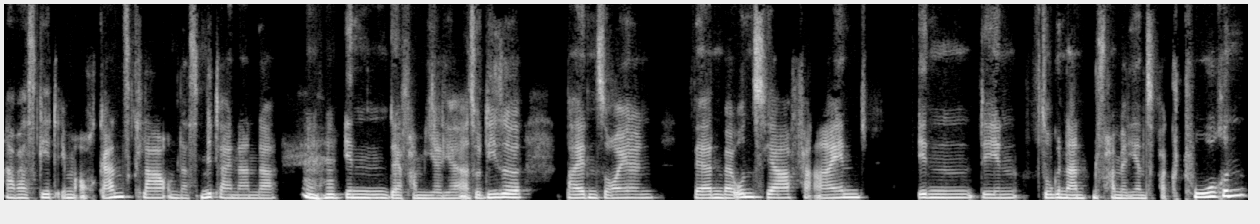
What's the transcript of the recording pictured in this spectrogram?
aber es geht eben auch ganz klar um das Miteinander mhm. in der Familie. Also diese beiden Säulen werden bei uns ja vereint in den sogenannten Familienzfaktoren,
